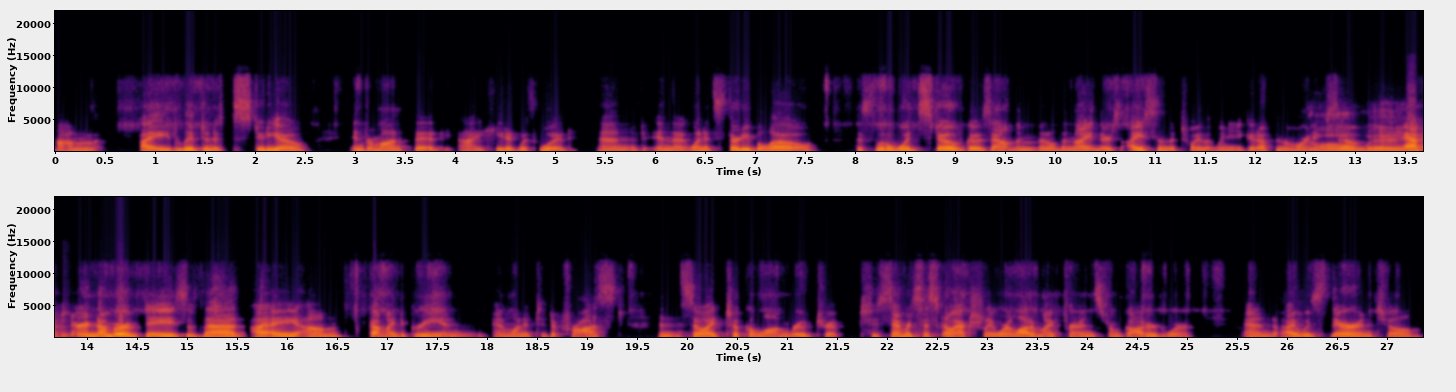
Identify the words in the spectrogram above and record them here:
um, I lived in a studio in Vermont that I heated with wood. And in the when it's 30 below, this little wood stove goes out in the middle of the night and there's ice in the toilet when you get up in the morning. no so way after a number of days of that, I um, got my degree and, and wanted to defrost. And so I took a long road trip to San Francisco, actually, where a lot of my friends from Goddard were. And I Uh-huh. was there until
